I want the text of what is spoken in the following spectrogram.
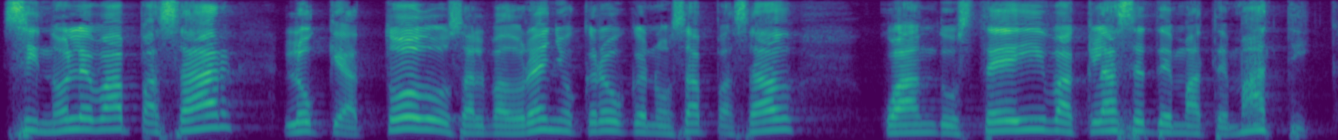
Si no le va a pasar lo que a todos salvadoreños creo que nos ha pasado cuando usted iba a clases de matemática.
